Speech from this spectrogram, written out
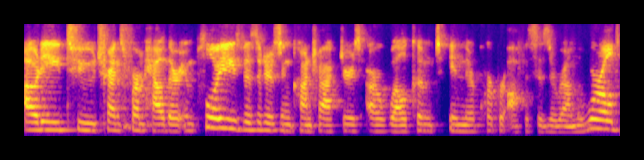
Audi to transform how their employees, visitors, and contractors are welcomed in their corporate offices around the world.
